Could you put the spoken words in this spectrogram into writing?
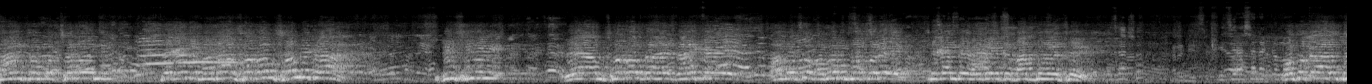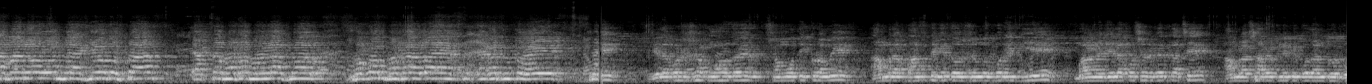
ভাঙচুর করছিলেন সেখানে ভাটা সকল শ্রমিকরা ডিসি র্যাম সকল গাড়িকে অবরোধ করে সেখান থেকে হটে যেতে বাধ্য হয়েছে গতকাল অন্য একই অবস্থা। একটা ভাঙার পর সকল হয়ে জেলা প্রশাসক মহোদয়ের সম্মতিক্রমে আমরা পাঁচ থেকে দশ জন করে গিয়ে মাননীয় জেলা প্রশাসকের কাছে আমরা স্মারকলিপি প্রদান করব।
